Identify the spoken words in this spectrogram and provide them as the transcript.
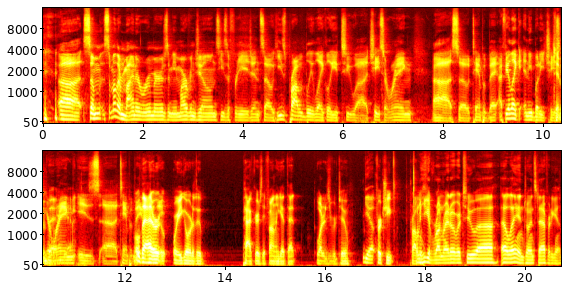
uh, some some other minor rumors. I mean, Marvin Jones, he's a free agent, so he's probably likely to uh, chase a ring. Uh, so Tampa Bay. I feel like anybody chasing Tampa a Bay, ring is uh, Tampa Bay. Well, that or or, you go to the Packers, they finally get that wide receiver too Yeah, for cheap, I probably. mean, he could run right over to uh, L.A. and join Stafford again.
